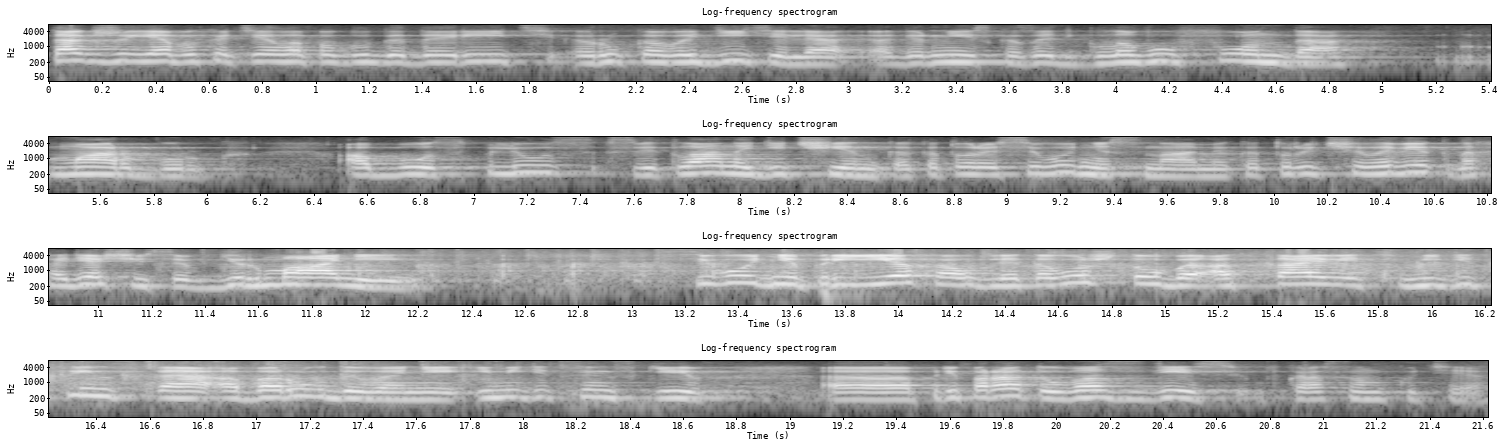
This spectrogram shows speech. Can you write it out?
Также я бы хотела поблагодарить руководителя, а вернее сказать, главу фонда «Марбург», Абос Плюс Светлана Диченко, которая сегодня с нами, который человек, находящийся в Германии, сегодня приехал для того, чтобы оставить медицинское оборудование и медицинские э, препараты у вас здесь, в Красном Куте.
